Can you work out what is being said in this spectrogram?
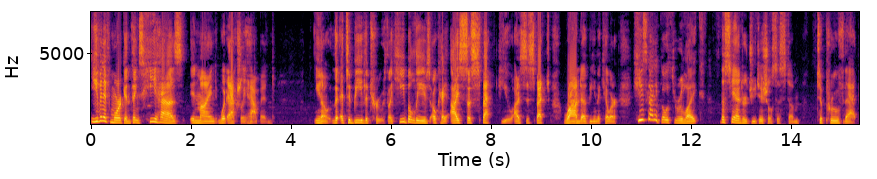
Even if Morgan thinks he has in mind what actually happened, you know, the, to be the truth. Like he believes, okay, I suspect you. I suspect Rhonda of being the killer. He's got to go through like the standard judicial system to prove that.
